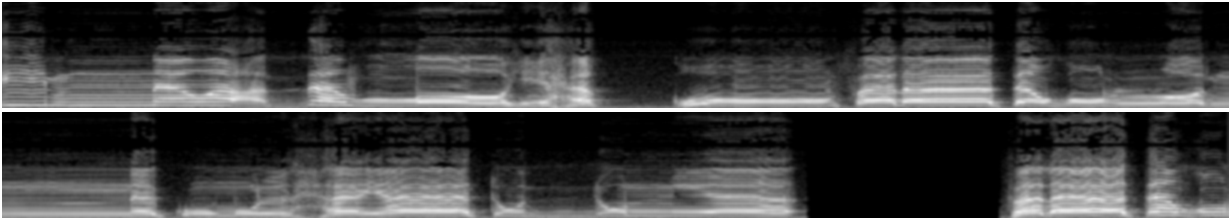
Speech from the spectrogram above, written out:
إن وعد الله حق فلا تغرنكم الحياة الدنيا فلا تغرنكم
